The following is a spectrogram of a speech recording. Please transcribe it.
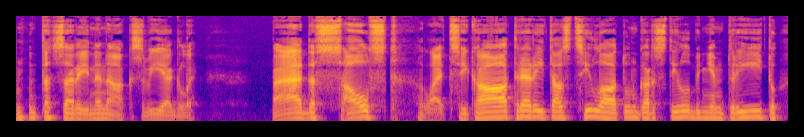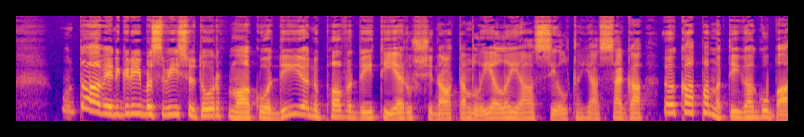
tas arī nenāks viegli. Pēdas salst, lai cik ātri arī tās cilātu un gar stilbiņiem trītu, un tā vien gribas visu turpmāko dienu pavadīt ierušinātam lielajā, siltajā segā, kā pamatīgā gubā,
